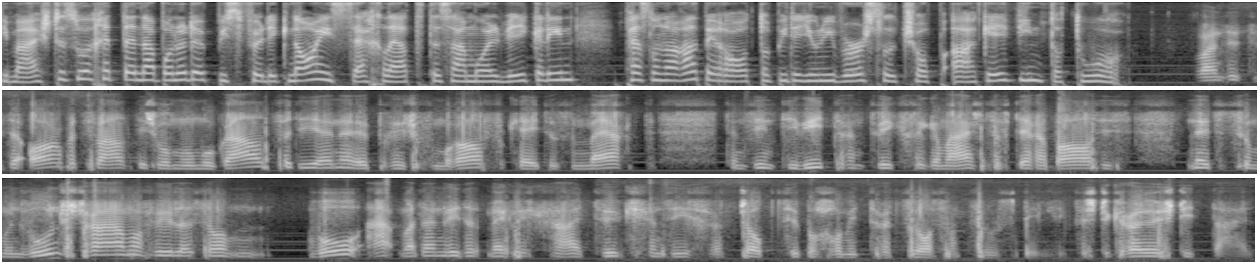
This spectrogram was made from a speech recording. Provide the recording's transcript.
Die meisten suchen dann aber nicht etwas völlig Neues, erklärt Samuel Wegelin, Personalberater bei der Universal Job AG Winterthur. Wenn es jetzt in der Arbeitswelt ist, wo man Geld verdienen muss, jemand ist auf dem Raffen, geht aus dem Markt, dann sind die Weiterentwicklungen meistens auf dieser Basis nicht zum Wunschtraum erfüllen, sondern wo hat man dann wieder die Möglichkeit, wirklich einen sicheren Job zu bekommen mit einer Zusatzausbildung. Das ist der grösste Teil.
